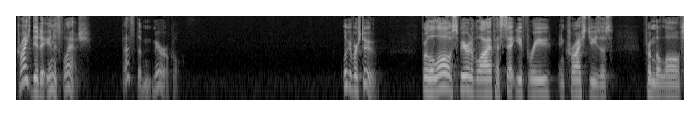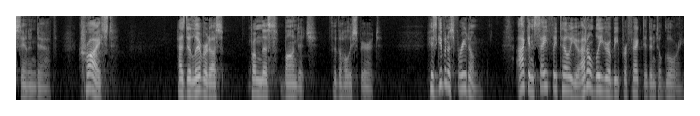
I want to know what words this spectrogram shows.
Christ did it in his flesh. That's the miracle. Look at verse 2. For the law of spirit of life has set you free in Christ Jesus from the law of sin and death. Christ has delivered us from this bondage through the Holy Spirit. He's given us freedom. I can safely tell you, I don't believe you'll be perfected until glory.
